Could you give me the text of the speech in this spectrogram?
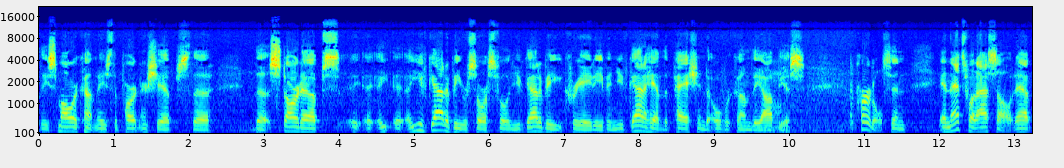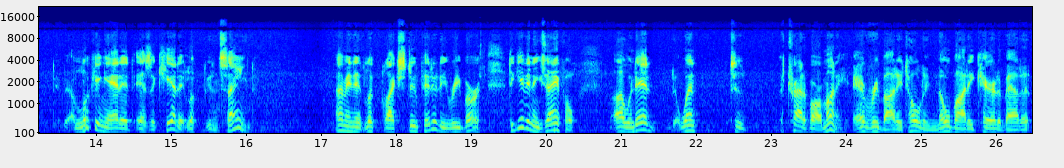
the smaller companies, the partnerships, the the startups, you've got to be resourceful, you've got to be creative, and you've got to have the passion to overcome the obvious hurdles. And and that's what I saw. Now, looking at it as a kid, it looked insane. I mean, it looked like stupidity rebirth. To give you an example, uh, when Dad went to try to borrow money, everybody told him nobody cared about it,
